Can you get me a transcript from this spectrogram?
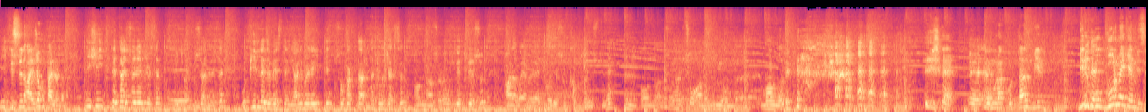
Bir- Üstünde ayrıca hoparlör de var. Bir şey iki detay söyleyebilirsem e, müsaadenizle. Bu pille de besleniyor. Yani böyle gittin sokakta takılacaksın. Ondan sonra bunu götürüyorsun. Arabaya böyle koyuyorsun kaputun üstüne. Ondan sonra soğanı vuruyorsun böyle mangal. İşte E, evet. Murat Kurt'tan bir bir, Bir de- bu gurme kendisi.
